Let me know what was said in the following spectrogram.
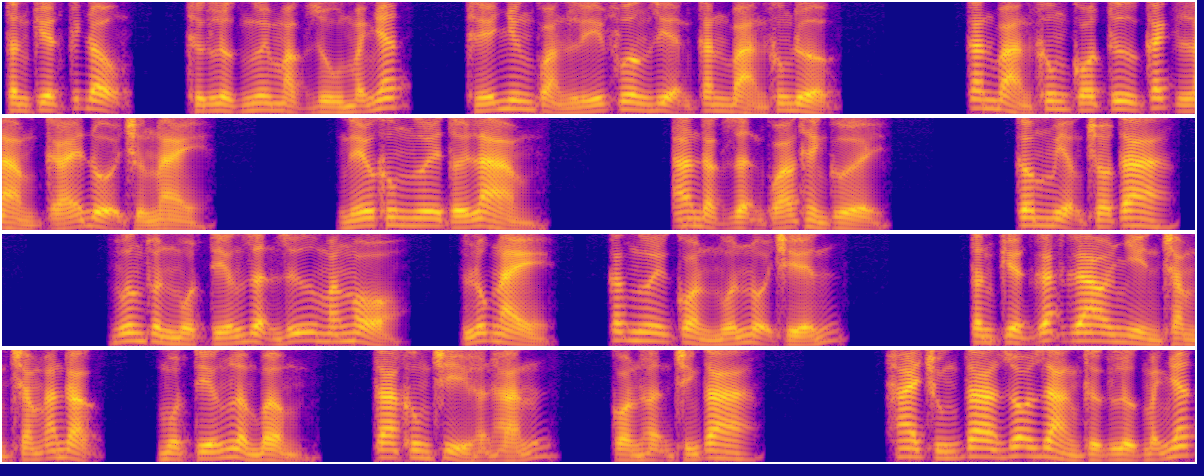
Tần Kiệt kích động, thực lực ngươi mặc dù mạnh nhất, thế nhưng quản lý phương diện căn bản không được. Căn bản không có tư cách làm cái đội trưởng này. Nếu không ngươi tới làm. An đặc giận quá thành cười. Câm miệng cho ta. Vương Thuần một tiếng giận dữ mắng mỏ, lúc này, các ngươi còn muốn nội chiến. Tần Kiệt gắt gao nhìn chằm chằm An đặc, một tiếng lẩm bẩm, ta không chỉ hận hắn, còn hận chính ta. Hai chúng ta rõ ràng thực lực mạnh nhất,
